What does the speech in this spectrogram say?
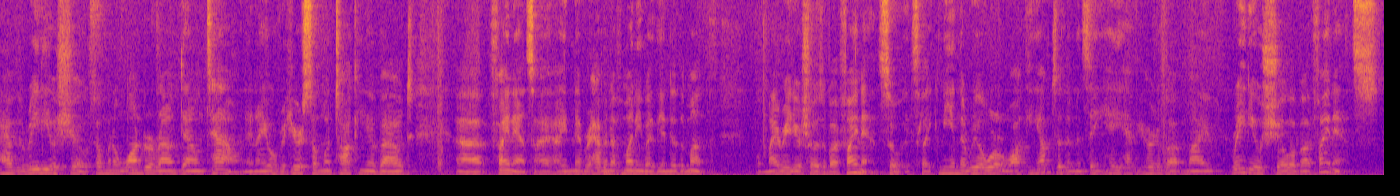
I have the radio show, so I'm going to wander around downtown, and I overhear someone talking about uh, finance. I, I never have enough money by the end of the month. Well, my radio show is about finance, so it's like me in the real world walking up to them and saying, "Hey, have you heard about my radio show about finance?"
